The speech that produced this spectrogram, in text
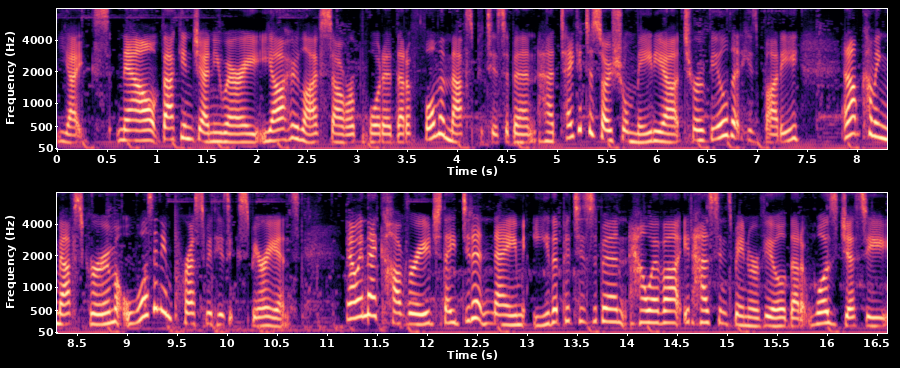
Yikes. Now, back in January, Yahoo Lifestyle reported that a former MAFS participant had taken to social media to reveal that his buddy, an upcoming MAFS groom, wasn't impressed with his experience. Now, in their coverage, they didn't name either participant. However, it has since been revealed that it was Jesse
